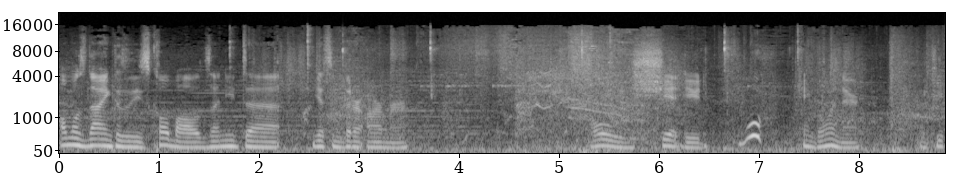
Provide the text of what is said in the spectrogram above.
almost dying because of these kobolds. I need to get some better armor. Holy shit, dude. Woo! Can't go in there. We keep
